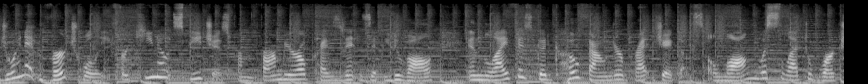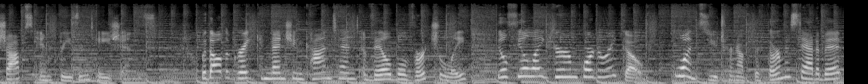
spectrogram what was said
join it virtually for keynote speeches from Farm Bureau President Zippy Duvall and Life is Good co founder Bert Jacobs, along with select workshops and presentations. With all the great convention content available virtually, you'll feel like you're in Puerto Rico. Once you turn up the thermostat a bit,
